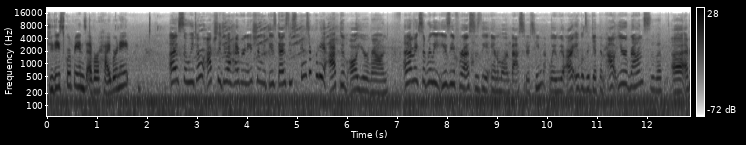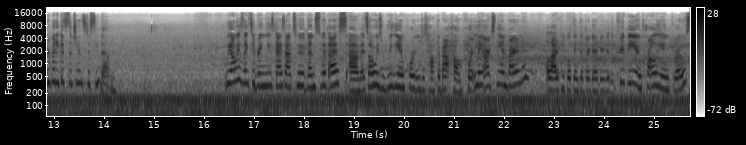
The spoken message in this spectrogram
Do these scorpions ever hibernate? Uh, so we don't actually do a hibernation with these guys. These guys are pretty active all year round. And that makes it really easy for us as the animal ambassador team. That way we are able to get them out year round so that uh, everybody gets the chance to see them. We always like to bring these guys out to events with us. Um, it's always really important to talk about how important they are to the environment. A lot of people think that they're going to be really creepy and crawly and gross,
